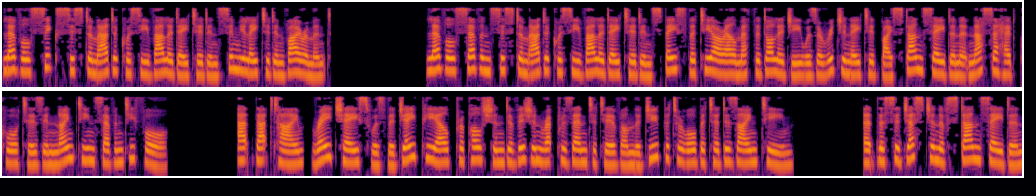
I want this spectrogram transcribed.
Level 6 System adequacy validated in simulated environment Level 7 System adequacy validated in space The TRL methodology was originated by Stan Sadin at NASA headquarters in 1974. At that time, Ray Chase was the JPL Propulsion Division representative on the Jupiter Orbiter design team. At the suggestion of Stan Sadin,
